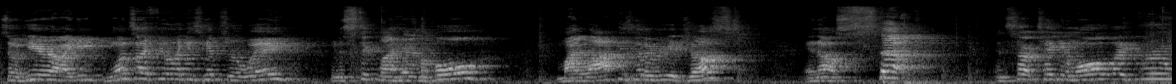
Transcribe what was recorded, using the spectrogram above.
So here I need, once I feel like his hips are away, I'm going to stick my head in the hole. My lock is going to readjust, and I'll step and start taking them all the way through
